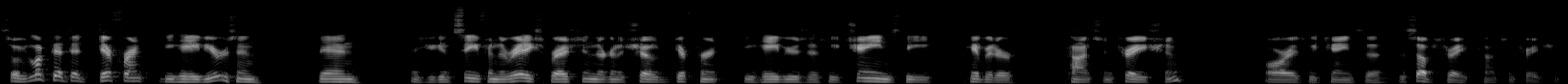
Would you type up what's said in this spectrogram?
So we've looked at the different behaviors and then as you can see from the rate expression, they're going to show different behaviors as we change the inhibitor concentration or as we change the, the substrate concentration.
